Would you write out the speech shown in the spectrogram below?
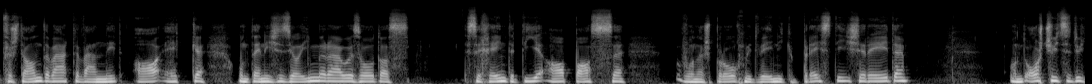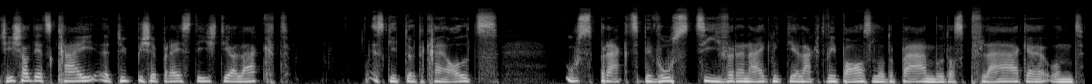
verstanden werden, wollen nicht anecken. Und dann ist es ja immer auch so, dass sich eher die anpassen, die einen Spruch mit weniger Prestige reden. Und Ostschweizerdeutsch ist halt jetzt kein äh, typischer Prestige-Dialekt. Es gibt dort kein allzu ausprägtes Bewusstsein für einen eigenen Dialekt wie Basel oder Bern, wo das pflegen und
